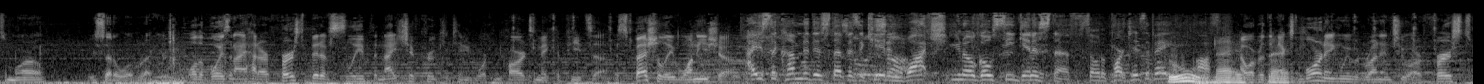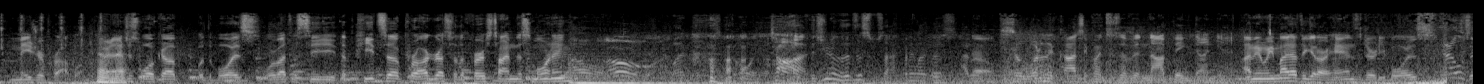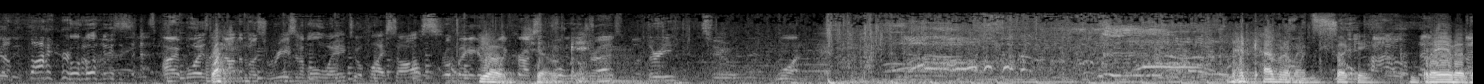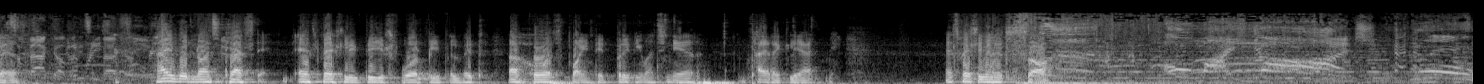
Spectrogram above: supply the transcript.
Tomorrow, we set a world record. While the boys and I had our first bit of sleep, the night shift crew continued working hard to make the pizza, especially Juanisha. I used to come to this stuff as a kid and watch, you know, go see Guinness stuff. So to participate, Ooh, awesome. nice. However, the nice. next morning we would run into our first major problem. Oh, Alright, I just woke up with the boys. We're about to see the pizza progress for the first time this morning. Oh, Did you know that this was happening like this? I No. So what are the consequences of it not being done yet? I mean, we might have to get our hands dirty, boys. That was a fire. All right, boys, I found the most reasonable way to apply sauce. Real quick, I gotta like cross chill. the four-wheel drive. Three, two, one. That cameraman's fucking brave as I need well. some backup. I need some backup. I would not trust especially these four people with a hose pointed pretty much near directly at me. Especially when it's soft. Oh my gosh!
